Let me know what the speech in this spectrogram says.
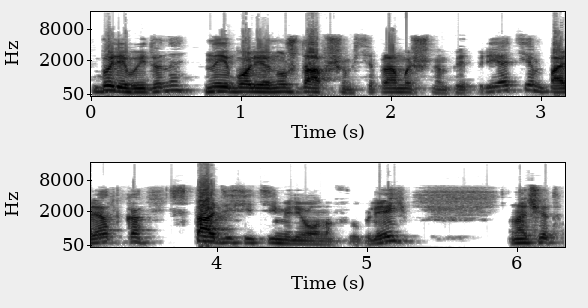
были выданы наиболее нуждавшимся промышленным предприятиям порядка 110 миллионов рублей – значит,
